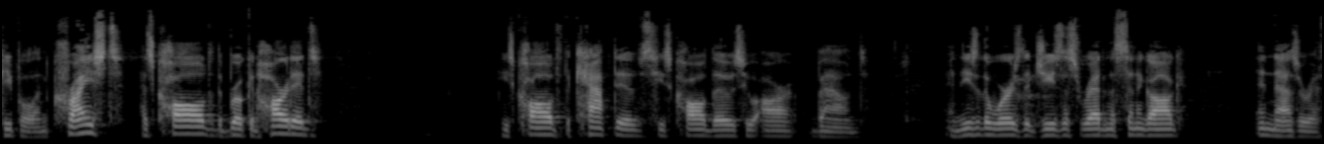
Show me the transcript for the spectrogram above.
people. And Christ has called the brokenhearted, He's called the captives, He's called those who are bound. And these are the words that Jesus read in the synagogue in Nazareth.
